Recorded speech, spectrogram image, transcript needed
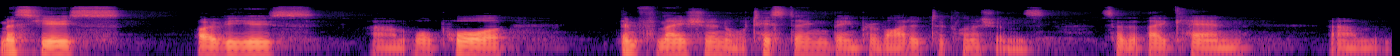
misuse, overuse, um, or poor information or testing being provided to clinicians so that they can um,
